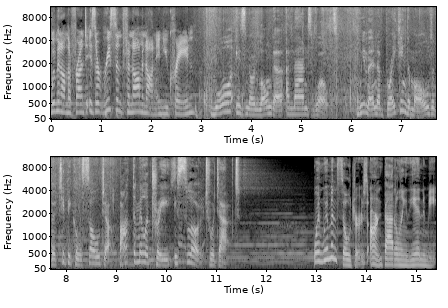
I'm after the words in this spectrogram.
Women on the front is a recent phenomenon in Ukraine. War is no longer a man's world. Women are breaking the mold of a typical soldier, but the military is slow to adapt. When women soldiers aren't battling the enemy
